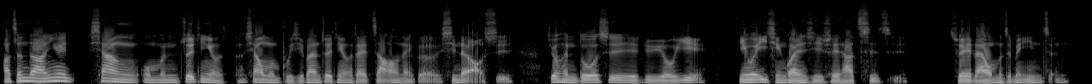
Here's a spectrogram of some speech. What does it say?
啊！真的啊，因为像我们最近有，像我们补习班最近有在招那个新的老师，就很多是旅游业，因为疫情关系，所以他辞职，所以来我们这边应征。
